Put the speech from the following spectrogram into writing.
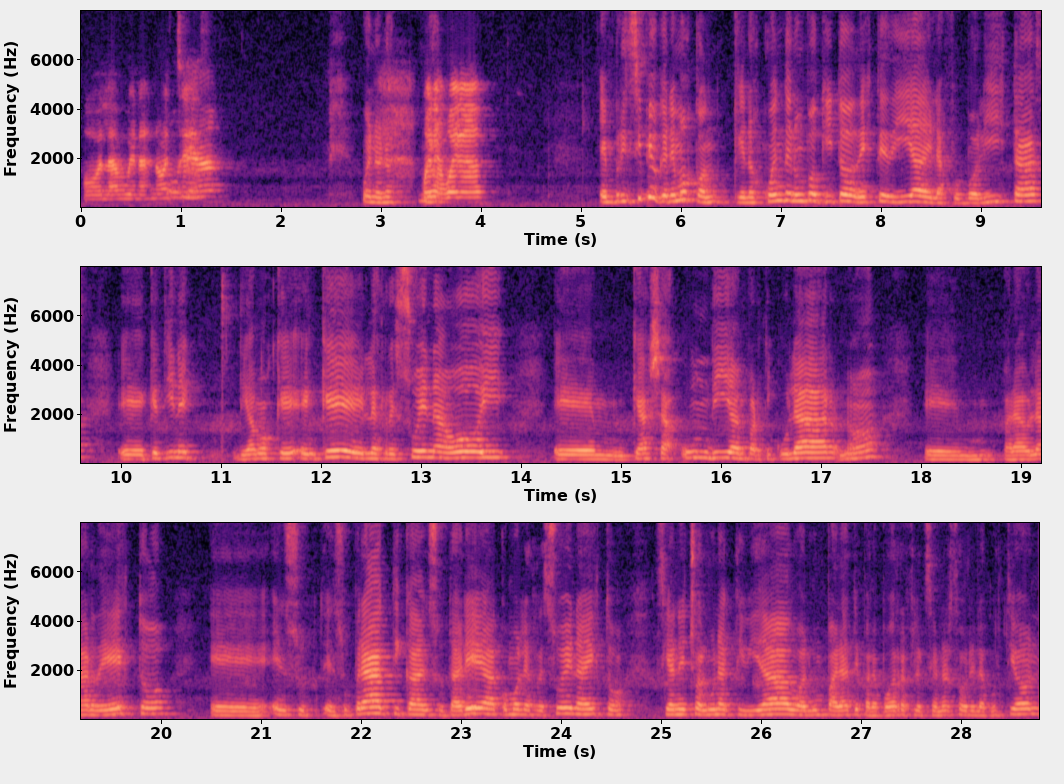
Hola, buenas noches. Bueno, no, buenas, buenas. En principio queremos que nos cuenten un poquito de este día de las futbolistas, eh, qué tiene, digamos, que, en qué les resuena hoy em, que haya un día en particular, ¿no? Em, para hablar de esto, eh, en, su, en su práctica, en su tarea, cómo les resuena esto, si han hecho alguna actividad o algún parate para poder reflexionar sobre la cuestión.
